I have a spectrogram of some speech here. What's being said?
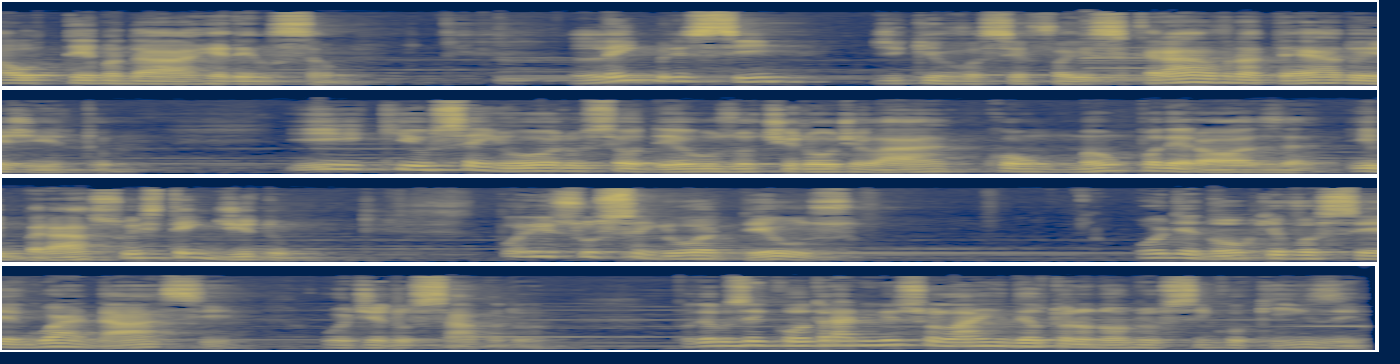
ao tema da redenção. Lembre-se de que você foi escravo na terra do Egito e que o Senhor, o seu Deus, o tirou de lá com mão poderosa e braço estendido. Por isso o Senhor Deus ordenou que você guardasse o dia do sábado. Podemos encontrar isso lá em Deuteronômio 5,15.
